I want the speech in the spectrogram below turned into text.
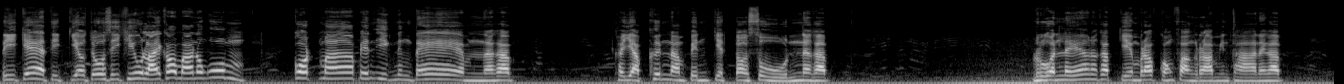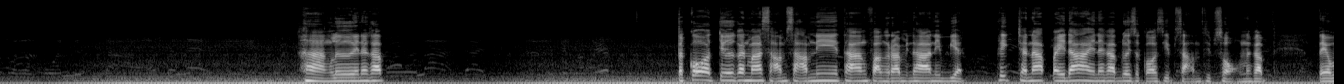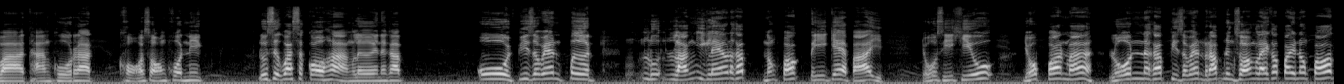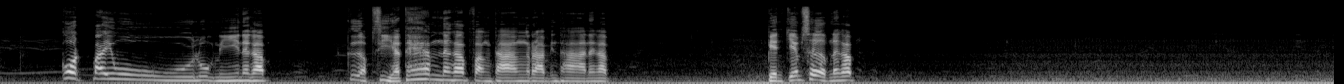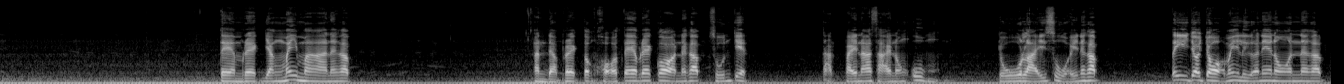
ตีแก้ติดเกี่ยวโจสีคิ้วไหลเข้ามาน้องอุ้ม กดมาเป็นอีกหนึ่งแต้มนะครับ ขยับขึ้นนำเป็น 7 ต่อ0นะครับรวนแล้วนะครับเกมรับของฝั่งรามอินทานะครับ ห่างเลยนะครับแต่ก็เจอกันมา 3-3 นี่ทางฝั่งรามอินทานี่เบียดพลิกชนะไปได้นะครับด้วยสกอร์ 13-12 นะครับ แต่ว่าทางโคราชขอ 2 คนนี่รู้สึกว่าสกอร์ห่างเลยนะครับ โอ้ยพี่เซเว่นเปิดหลุดหลังอีกแล้วนะครับ น้องป๊อกตีแก้ไป โจสีคิ้ว ยกป้อนมาล้นนะครับ พี่เซเว่นรับ 1-2ไหลเข้าไปน้องป๊อก กดไปวูลูกนี้นะครับ เกือบเสียแต้มนะครับ ฝั่งทางรามอินทานะครับ เปลี่ยนเกมเสิร์ฟนะครับ แต้มแรกยังไม่มานะครับ อันดับแรกต้องขอแต้มแรกก่อนนะครับ 07 ตัดไปหน้าสายน้องอุ้มโจไหลสวยนะครับ ตีจาะๆไม่เหลือแน่นอนนะครับ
